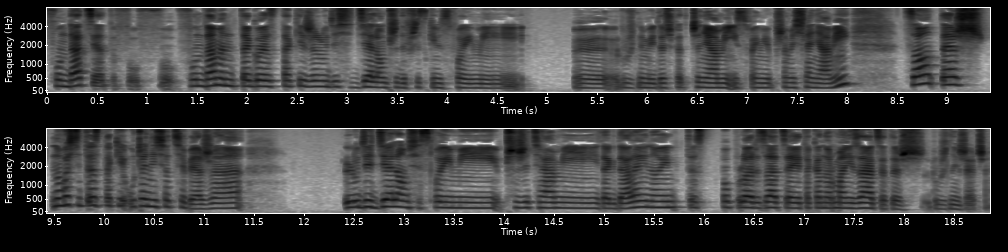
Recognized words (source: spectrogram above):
fundacja, fundament tego jest taki, że ludzie się dzielą przede wszystkim swoimi Y, różnymi doświadczeniami i swoimi przemyśleniami, co też, no właśnie to jest takie uczenie się od siebie, że ludzie dzielą się swoimi przeżyciami i tak dalej, no i to jest popularyzacja i taka normalizacja też różnych rzeczy.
